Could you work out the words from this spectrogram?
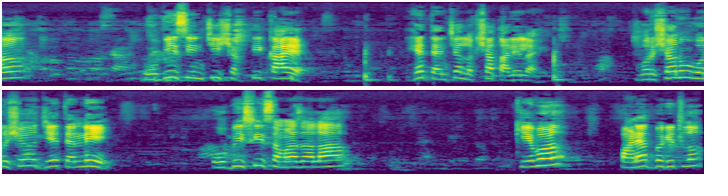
अर्थ ओबीसींची शक्ती काय आहे हे त्यांच्या लक्षात आलेलं आहे. वर्षानुवर्ष जे त्यांनी ओबीसी समाजाला केवळ पाण्यात बघितलं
